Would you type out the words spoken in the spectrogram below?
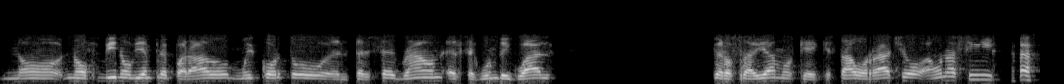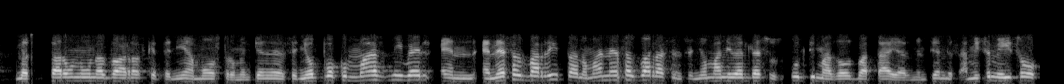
no, no vino bien preparado, muy corto el tercer round, el segundo igual pero sabíamos que, que estaba borracho. Aún así, me gustaron unas barras que tenía Monstruo, ¿me entiendes? Enseñó un poco más nivel en, en esas barritas, nomás en esas barras enseñó más nivel de sus últimas dos batallas, ¿me entiendes? A mí se me hizo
